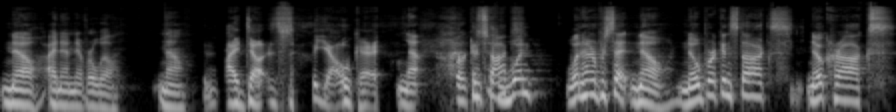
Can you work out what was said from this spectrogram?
No, I never will. No, I don't. Yeah, okay. no. Birkenstocks. One one hundred percent. No, no Birkenstocks, no Crocs.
